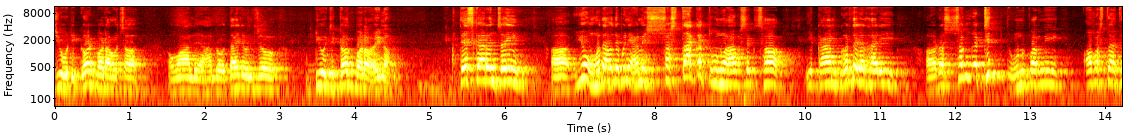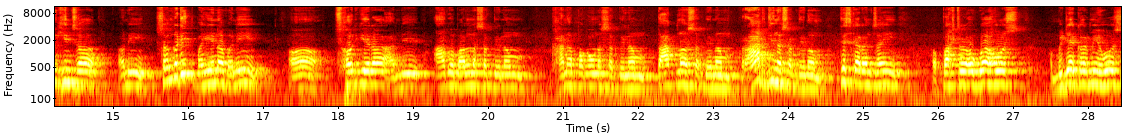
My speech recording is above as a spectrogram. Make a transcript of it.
जिओडी गडबाट आउँछ। उहाँले हाम्रो दाइले भन्छ डिओजी डगबाट होइन। त्यसकारण चाहिँ यो हुँदाहुँदै पनि हामी संस्थागत हुनु आवश्यक छ। यो काम गर्दै गर्दाखेरि र सङ्गठित हुनुपर्ने अवस्था देखिन्छ अनि सङ्गठित भइएन भने छरिएर हामीले आगो बाल्न सक्दैनौँ खाना पकाउन सक्दैनौँ ताप्न सक्दैनौँ रात दिन सक्दैनौँ। त्यसकारण चाहिँ पास्टर अगुवा होस् मिडियाकर्मी होस्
